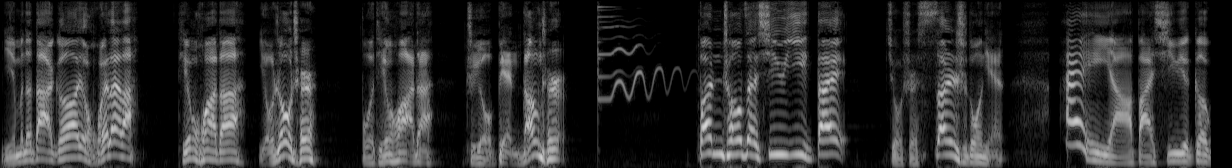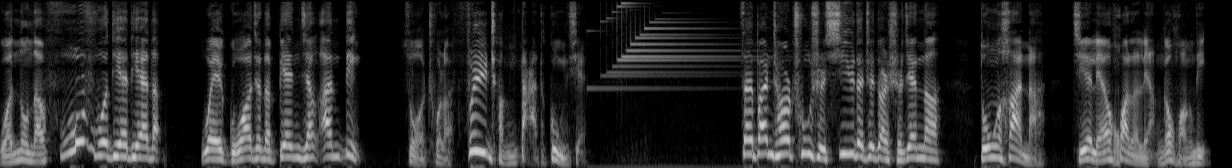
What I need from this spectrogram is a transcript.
你们的大哥又回来了，听话的有肉吃，不听话的只有便当吃。班超在西域一待就是三十多年，哎呀，把西域各国弄得服服帖帖的，为国家的边疆安定做出了非常大的贡献。在班超出使西域的这段时间呢，东汉呢接连换了两个皇帝，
